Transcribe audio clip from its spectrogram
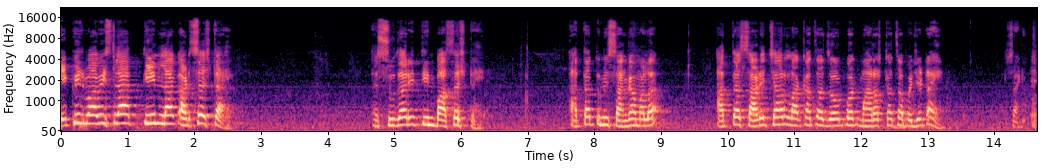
एकवीस बावीसला तीन लाख अडसष्ट आहे. सुधारित तीन बासष्ट आहे. आता तुम्ही सांगा मला आता साडेचार लाखाचा जवळपास महाराष्ट्राचा बजेट आहे. साडे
